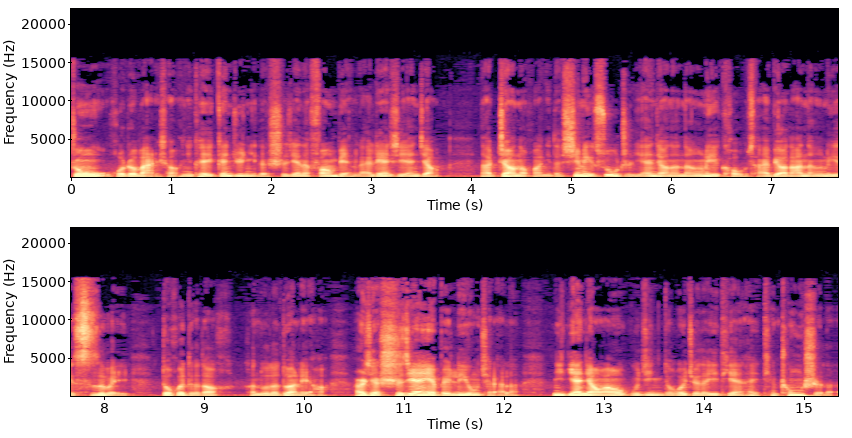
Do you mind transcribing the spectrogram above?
中午或者晚上，你可以根据你的时间的方便来练习演讲。那这样的话，你的心理素质、演讲的能力、口才表达能力、思维都会得到很多的锻炼哈。而且时间也被利用起来了。你演讲完，我估计你都会觉得一天还挺充实的，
